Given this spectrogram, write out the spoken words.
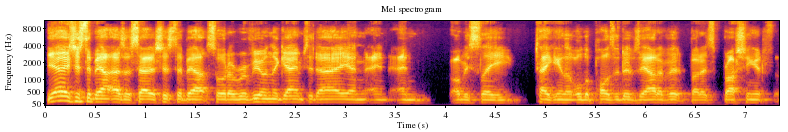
Yeah, it's just about, as I said, it's just about sort of reviewing the game today and and and obviously taking all the positives out of it, but it's brushing it for,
